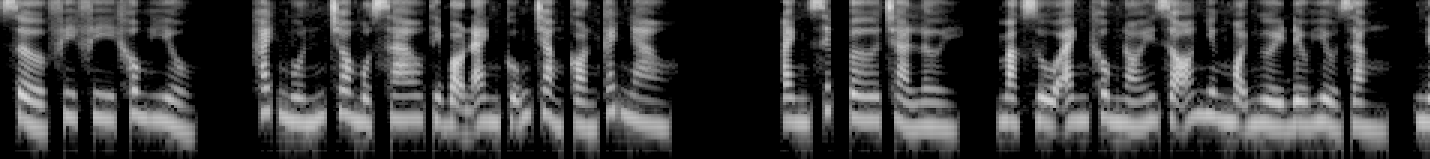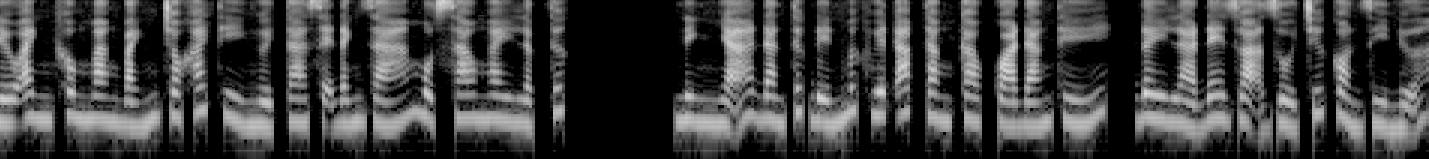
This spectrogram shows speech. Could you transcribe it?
Sở Phi Phi không hiểu, khách muốn cho một sao thì bọn anh cũng chẳng còn cách nào. Anh shipper trả lời, mặc dù anh không nói rõ nhưng mọi người đều hiểu rằng, nếu anh không mang bánh cho khách thì người ta sẽ đánh giá một sao ngay lập tức. Ninh Nhã đan tức đến mức huyết áp tăng cao quá đáng thế, đây là đe dọa rồi chứ còn gì nữa.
